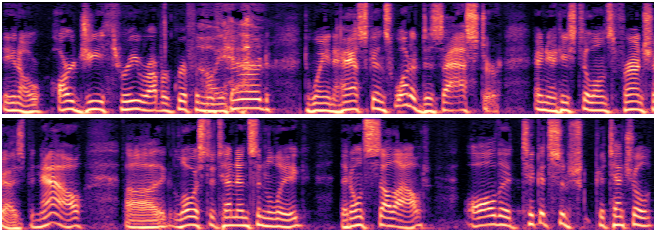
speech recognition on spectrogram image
You know, RG3, Robert Griffin III, oh, yeah. Dwayne Haskins. What a disaster. And yet he still owns the franchise. But now, uh, lowest attendance in the league. They don't sell out all the tickets potential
